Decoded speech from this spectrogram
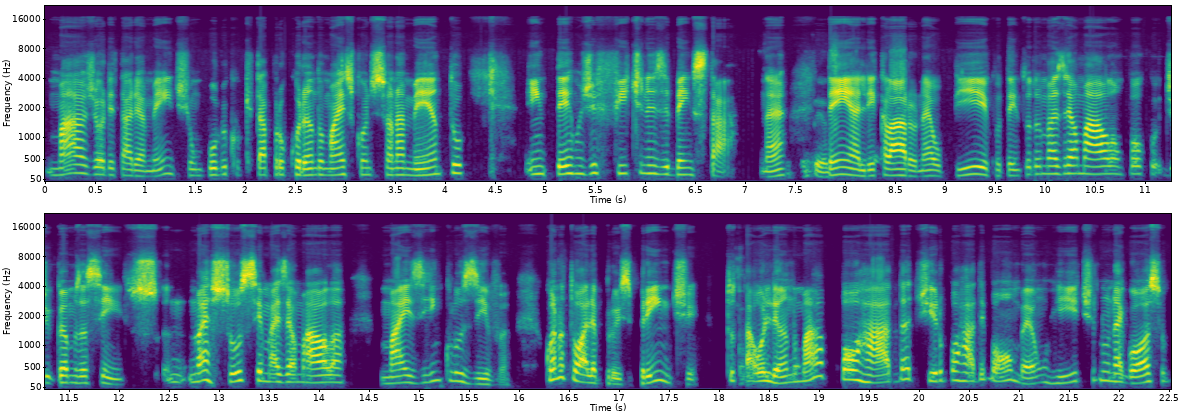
majoritariamente um público que está procurando mais condicionamento em termos de fitness e bem-estar né? Tem ali, claro, né, o pico, tem tudo, mas é uma aula um pouco, digamos assim, não é SUSE, mas é uma aula mais inclusiva. Quando tu olha para o sprint, tu tá olhando uma porrada, tiro, porrada e bomba. É um hit no negócio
